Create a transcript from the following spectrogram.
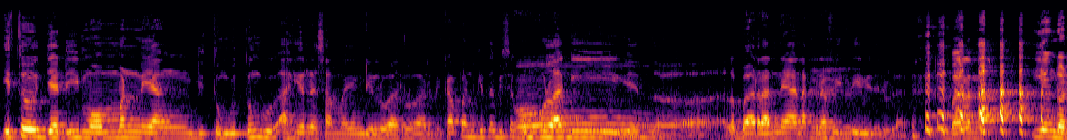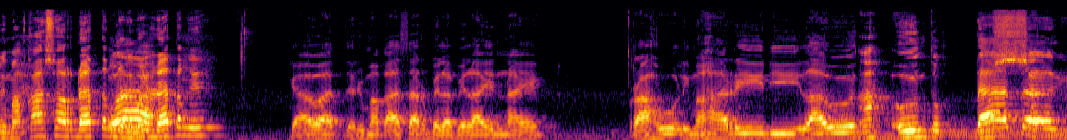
itu jadi momen yang ditunggu-tunggu akhirnya sama yang di luar-luar. Kapan kita bisa kumpul Oh. lagi gitu. Lebarannya anak graffiti bisa dibilang. Lebaran. Iya, yang dari Makassar datang, dari mana datang ya? gawat dari Makassar bela-belain naik perahu lima hari di laut Ah. untuk datang.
